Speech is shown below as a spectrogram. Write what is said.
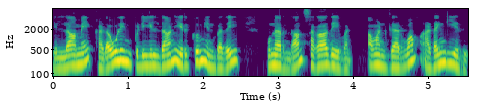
எல்லாமே கடவுளின் பிடியில்தான் இருக்கும் என்பதை உணர்ந்தான் சகாதேவன். அவன் கர்வம் அடங்கியது.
